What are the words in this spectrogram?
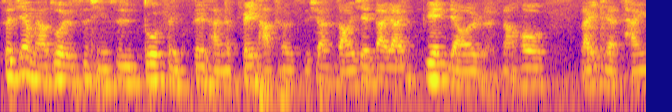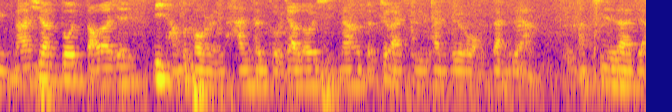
所以今天我们要做的事情是多粉对谈的贝塔测试，希望找一些大家愿意聊的人，然后来一起来参与，然后希望多找到一些立场不同的人，韩粉左教都行，然后就来试试看这个网站这样。好，谢谢大家。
